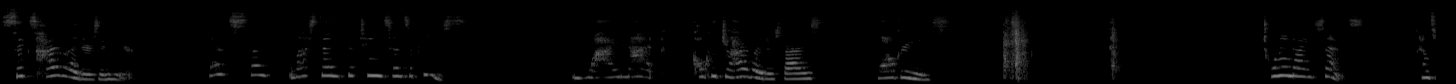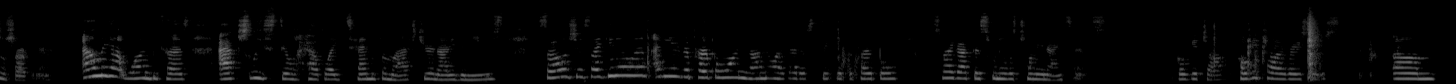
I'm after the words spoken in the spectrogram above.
six highlighters in here that's like less than 15 cents a piece. Why not? Go get your highlighters, guys. Walgreens. 29 cents. Pencil sharpener. I only got one because I actually still have like 10 from last year not even used. So I was just like, you know what? I needed a purple one. Y'all know I gotta stick with the purple. So I got this one. It was 29 cents. Go get y'all. Go get y'all erasers. Um,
